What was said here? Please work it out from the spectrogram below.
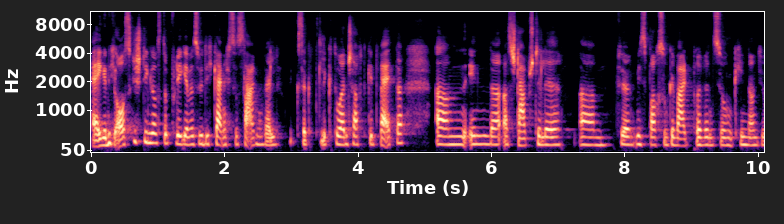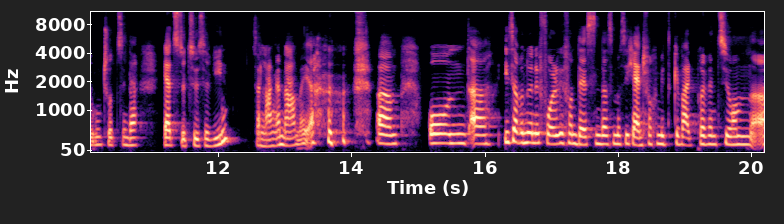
eigentlich ausgestiegen aus der Pflege, aber das würde ich gar nicht so sagen, weil, wie gesagt, die Lektorenschaft geht weiter ähm, in der, als Stabstelle ähm, für Missbrauchs- und Gewaltprävention, Kinder- und Jugendschutz in der Erzdiözese Wien. Ist ein langer Name, ja. ähm, und äh, ist aber nur eine Folge von dessen, dass man sich einfach mit Gewaltprävention, äh,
